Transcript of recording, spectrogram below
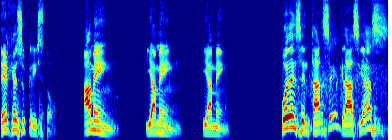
de Jesucristo. Amén y amén y amén. Pueden sentarse, gracias.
